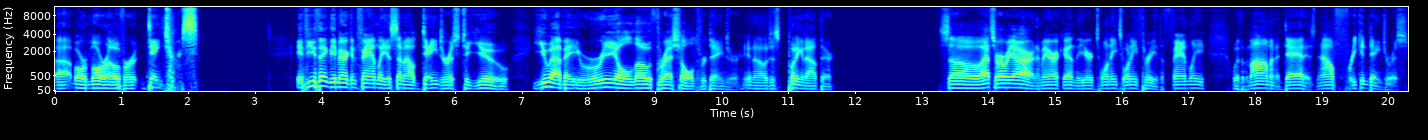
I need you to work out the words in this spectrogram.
uh, or moreover dangerous if you think the American family is somehow dangerous to you, you have a real low threshold for danger. You know, just putting it out there. So that's where we are in America in the year 2023. The family with a mom and a dad is now freaking dangerous.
